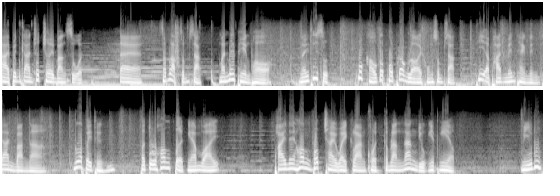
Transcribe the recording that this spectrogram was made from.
อาจเป็นการชดเชยบางส่วน แต่สำหรับสมศักดิ์มันไม่เพียงพอ ในที่สุด พวกเขาก็พบร่องรอยของสมศักดิ์ที่อพาร์ตเมนต์แห่งหนึ่งด้านบางนา เมื่อไปถึง ประตูห้องเปิดแง้มไว้ ภายในห้องพบชายวัยกลางคนกำลังนั่งอยู่เงียบๆ มีรูป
